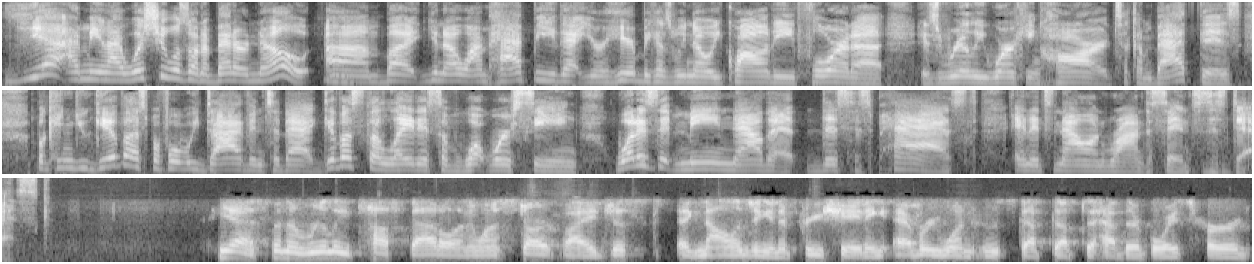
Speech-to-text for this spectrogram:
Yeah, I mean, I wish it was on a better note. Um, but, you know, I'm happy that you're here because we know Equality Florida is really working hard to combat this. But can you give us, before we dive into that, give us the latest of what we're seeing? What does it mean now that this has passed and it's now on Ron DeSantis' desk? Yeah, it's been a really tough battle, and I want to start by just acknowledging and appreciating everyone who stepped up to have their voice heard.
